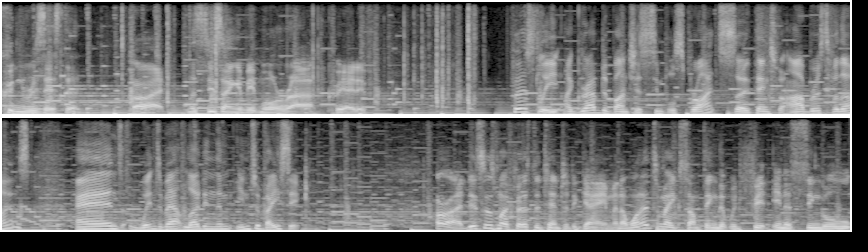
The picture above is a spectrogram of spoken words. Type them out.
Couldn't resist it. All right, let's do something a bit more uh, creative. Firstly, I grabbed a bunch of simple sprites, so thanks for Arborist for those, and went about loading them into BASIC. Alright, this was my first attempt at a game, and I wanted to make something that would fit in a single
